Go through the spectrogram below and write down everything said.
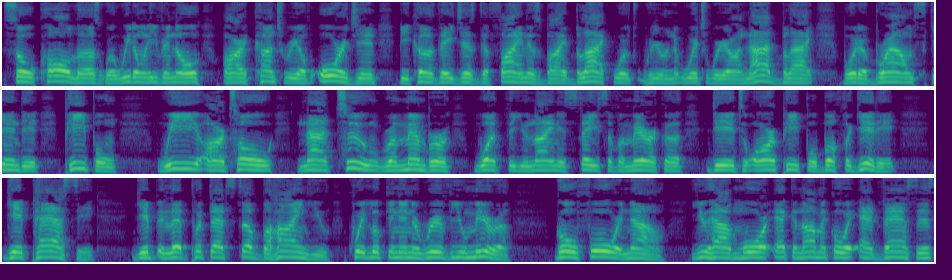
so call us, where we don't even know our country of origin because they just define us by black, which we are, which we are not black, but a brown skinned people we are told not to remember what the United States of America did to our people, but forget it. Get past it. Get let put that stuff behind you. Quit looking in the rearview mirror. Go forward now. You have more economical advances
